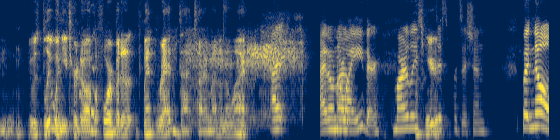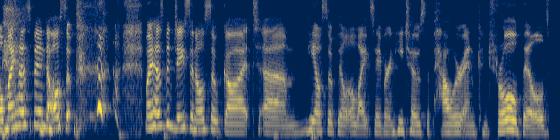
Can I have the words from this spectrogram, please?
Mm, It was blue when you turned it on before, but it went red that time. I don't know why. I I don't know Mar- why either. Marley's weird. disposition. But no, my husband also my husband Jason also got um he also built a lightsaber and he chose the power and control build.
